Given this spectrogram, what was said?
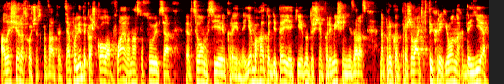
Але ще раз хочу сказати: ця політика школа офлайн вона стосується в цілому всієї країни. Є багато дітей, які внутрішньо переміщені зараз, наприклад, проживають в тих регіонах, де є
